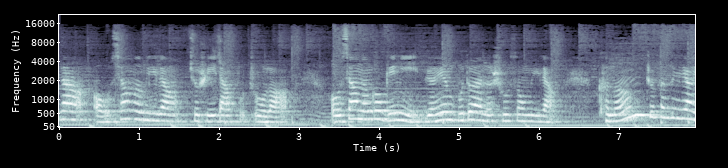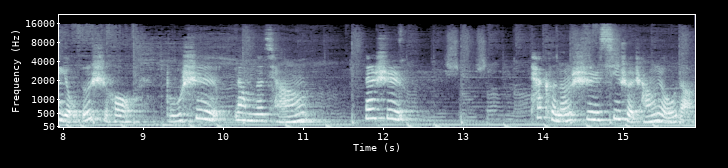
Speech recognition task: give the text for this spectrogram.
那偶像的力量就是一大辅助了。偶像能够给你源源不断的输送力量，可能这份力量有的时候不是那么的强，但是它可能是细水长流的，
